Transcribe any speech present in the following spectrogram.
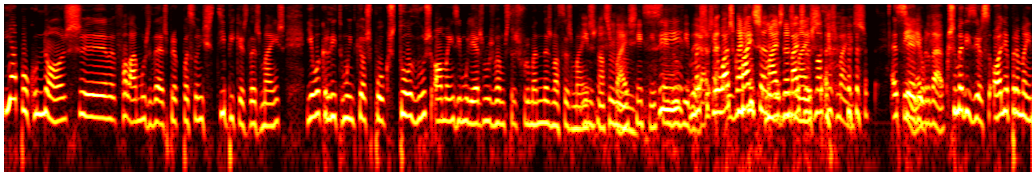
E há pouco nós eh, falámos das preocupações típicas das mães e eu acredito muito que aos poucos todos, homens e mulheres, nos vamos transformando nas nossas mães. E nos nossos pais, sim, sim, sem dúvida. Mas Acho- eu acho que mais, mais, Mais nas, nas mães. nossas mães. A Sim, sério. é verdade. Costuma dizer-se: olha para a mãe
